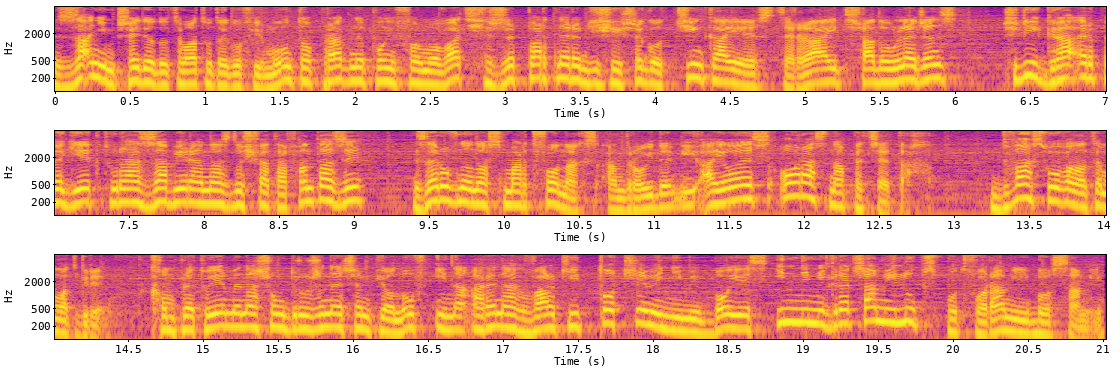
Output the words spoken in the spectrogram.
Zanim przejdę do tematu tego filmu, to pragnę poinformować, że partnerem dzisiejszego odcinka jest Raid Shadow Legends, czyli gra RPG, która zabiera nas do świata fantazy, zarówno na smartfonach z Androidem i iOS oraz na PC-tach. Dwa słowa na temat gry. Kompletujemy naszą drużynę czempionów i na arenach walki toczymy nimi boje z innymi graczami lub z potworami i bossami.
